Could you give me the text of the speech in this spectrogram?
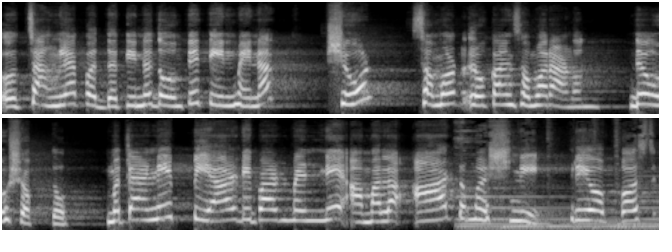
चांगल्या पद्धतीने दोन ते तीन महिन्यात शिवून समोर लोकांसमोर आणून देऊ शकतो. मग त्यांनी पी आर डिपार्टमेंटने आम्हाला आठ मशीनी फ्री ऑफ कॉस्ट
